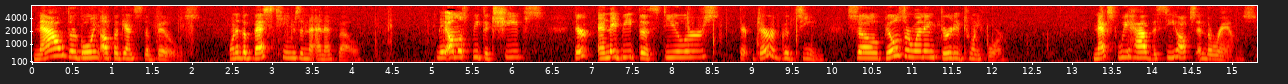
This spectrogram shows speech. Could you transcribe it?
Now they're going up against the Bills, one of the best teams in the NFL. They almost beat the Chiefs. They're and they beat the Steelers. They're they're a good team. So Bills are winning 30 to 24. Next we have the Seahawks and the Rams.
